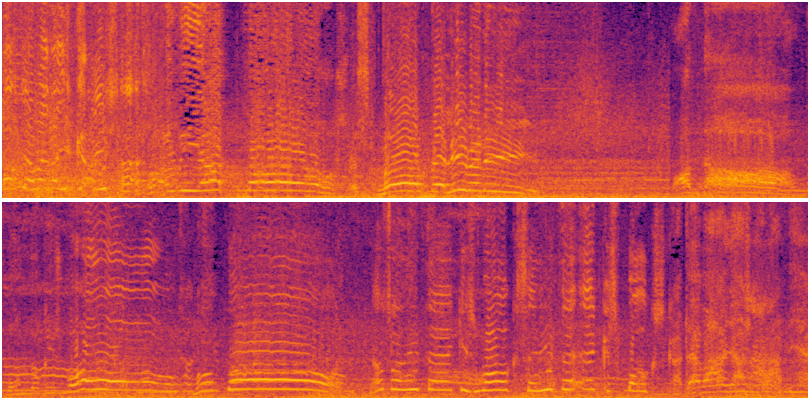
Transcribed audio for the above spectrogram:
no, ya veréis qué risa. ¡Olvidadnos! Smart Delivery. ¡Mundo! ¡Mundo Xbox! ¡Mundo! No se dice Xbox, se dice Xbox. ¡Que te vayas a la mierda!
